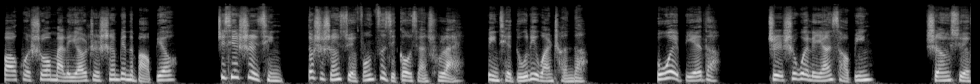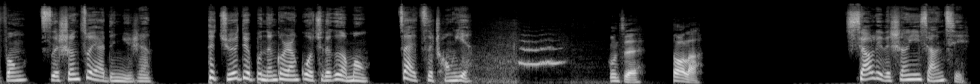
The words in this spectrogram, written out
包括收买了姚振身边的保镖，这些事情都是沈雪峰自己构想出来，并且独立完成的，不为别的，只是为了杨小兵，沈雪峰此生最爱的女人，他绝对不能够让过去的噩梦再次重演。公子。”到了，小李的声音响起：“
